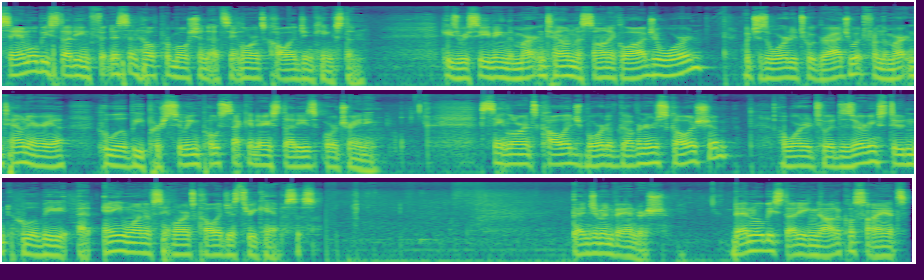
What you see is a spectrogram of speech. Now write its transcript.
Sam will be studying fitness and health promotion at St. Lawrence College in Kingston. He's receiving the Martintown Masonic Lodge Award, which is awarded to a graduate from the Martintown area who will be pursuing post secondary studies or training. St. Lawrence College Board of Governors Scholarship, awarded to a deserving student who will be at any one of St. Lawrence College's three campuses. Benjamin Vandrish. Ben will be studying nautical science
